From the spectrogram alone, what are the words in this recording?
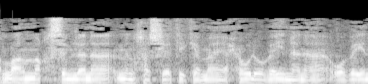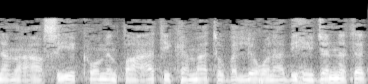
اللهم اقسم لنا من خشيتك ما يحول بيننا وبين معاصيك ومن طاعتك ما تبلغنا به جنتك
